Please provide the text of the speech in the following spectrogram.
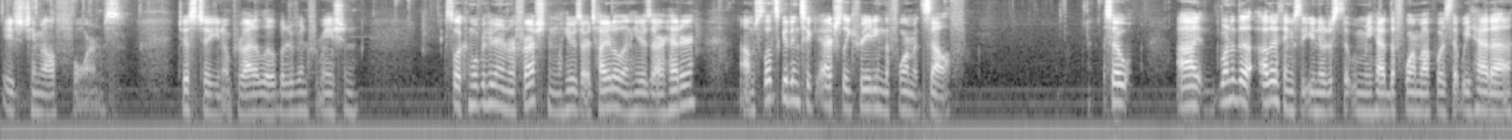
HTML forms just to you know provide a little bit of information so I'll come over here and refresh and here's our title and here's our header. Um, so let's get into actually creating the form itself. So uh, one of the other things that you noticed that when we had the form up was that we had uh,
